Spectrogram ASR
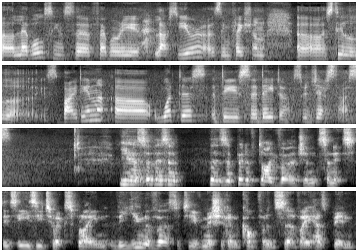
uh, level since February last year, as inflation still is biting. what does this data suggest us? Yeah, so there's a there's a bit of divergence, and it's it's easy to explain. The University of Michigan Confidence Survey has been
